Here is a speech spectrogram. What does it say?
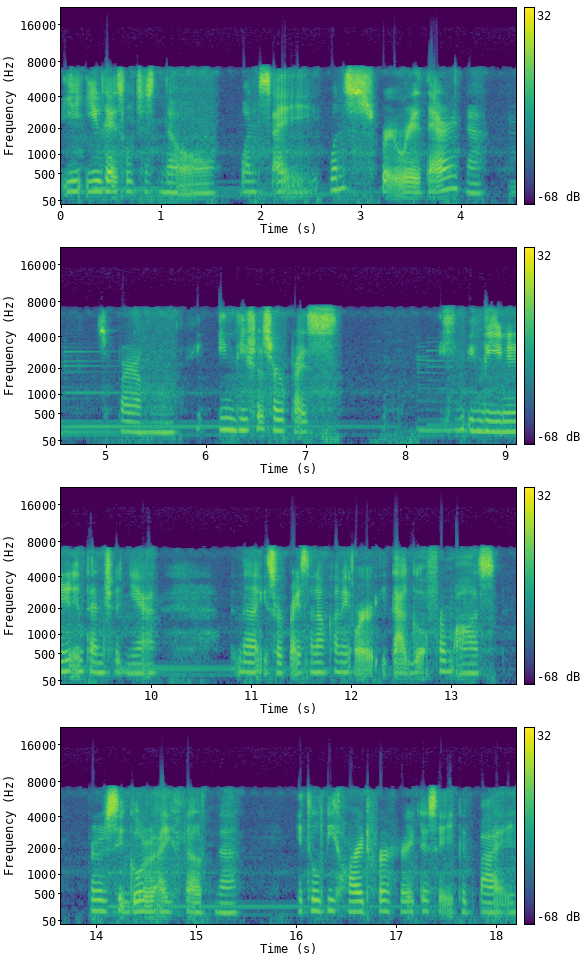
you, you guys will just know once I once we're, we're there na. So parang hindi siya surprise. Hindi yun yung intention niya na i-surprise na lang kami or itago from us. Pero siguro I felt na it will be hard for her to say goodbye.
